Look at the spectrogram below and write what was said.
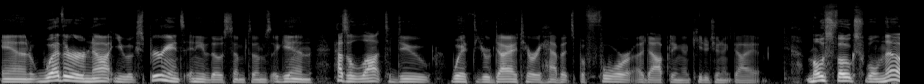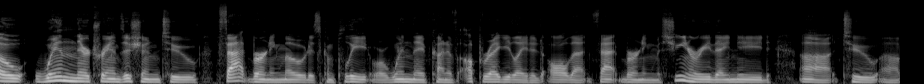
And whether or not you experience any of those symptoms, again, has a lot to do with your dietary habits before adopting a ketogenic diet. Most folks will know when their transition to fat burning mode is complete or when they've kind of upregulated all that fat burning machinery they need uh, to uh,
